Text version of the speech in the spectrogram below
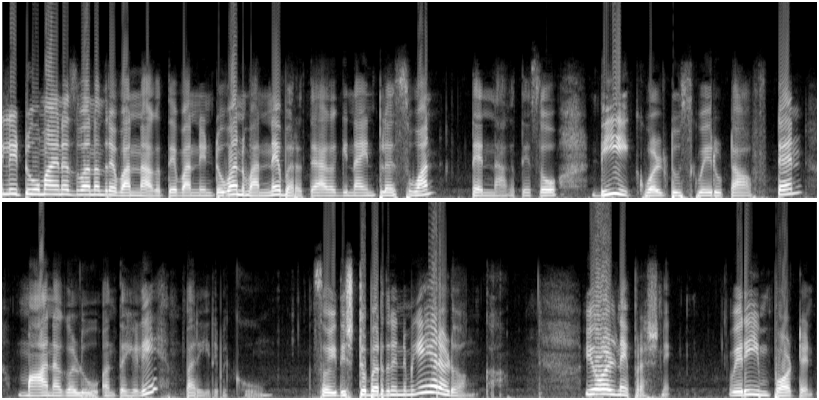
ಇಲ್ಲಿ ಟೂ ಮೈನಸ್ ಒನ್ ಅಂದರೆ ಒನ್ ಆಗುತ್ತೆ. ಒನ್ ಇಂಟು ಒನ್ ಒನ್ನೇ ಬರುತ್ತೆ. ಹಾಗಾಗಿ ನೈನ್ ಪ್ಲಸ್ ಒನ್ ಟೆನ್ ಆಗುತ್ತೆ. So d equal to square root of ten ಮಾನಗಳು ಅಂತ ಹೇಳಿ ಬರೀರಬೇಕು ಸೊ ಇದಿಷ್ಟು ಬರೆದ್ರೆ ನಿಮಗೆ ಎರಡು ಅಂಕ. ಏಳನೇ ಪ್ರಶ್ನೆ. ವೆರಿ ಇಂಪಾರ್ಟೆಂಟ್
